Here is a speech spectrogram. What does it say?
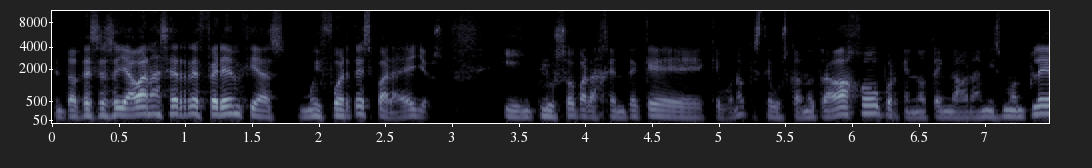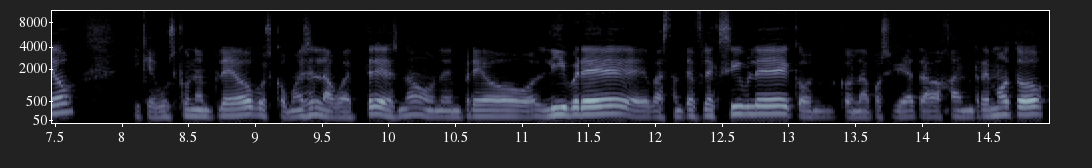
Entonces eso ya van a ser referencias muy fuertes para ellos, incluso para gente que, bueno, que esté buscando trabajo porque no tenga ahora mismo empleo y que busque un empleo, pues como es en la Web3, ¿no? Un empleo libre, eh, bastante flexible, con, la posibilidad de trabajar en remoto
